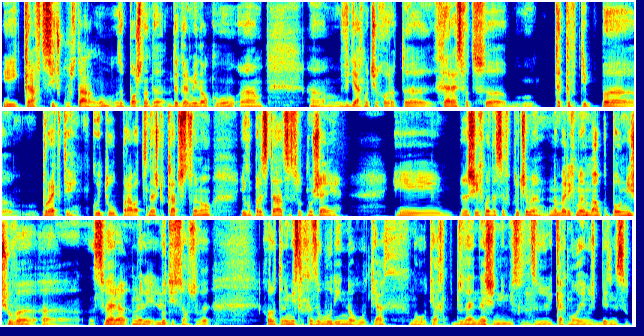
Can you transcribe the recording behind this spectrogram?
и крафт всичко останало започна да, да гърми наоколо. А, а, видяхме, че хората харесват а, такъв тип а, проекти, които правят нещо качествено и го представят с отношение. И решихме да се включиме. Намерихме малко по-нишова а, сфера, нали, люти сосове. Хората не мислеха за луди, много от тях. Много от тях до ден днешен не мислят за как може да имаш бизнес от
